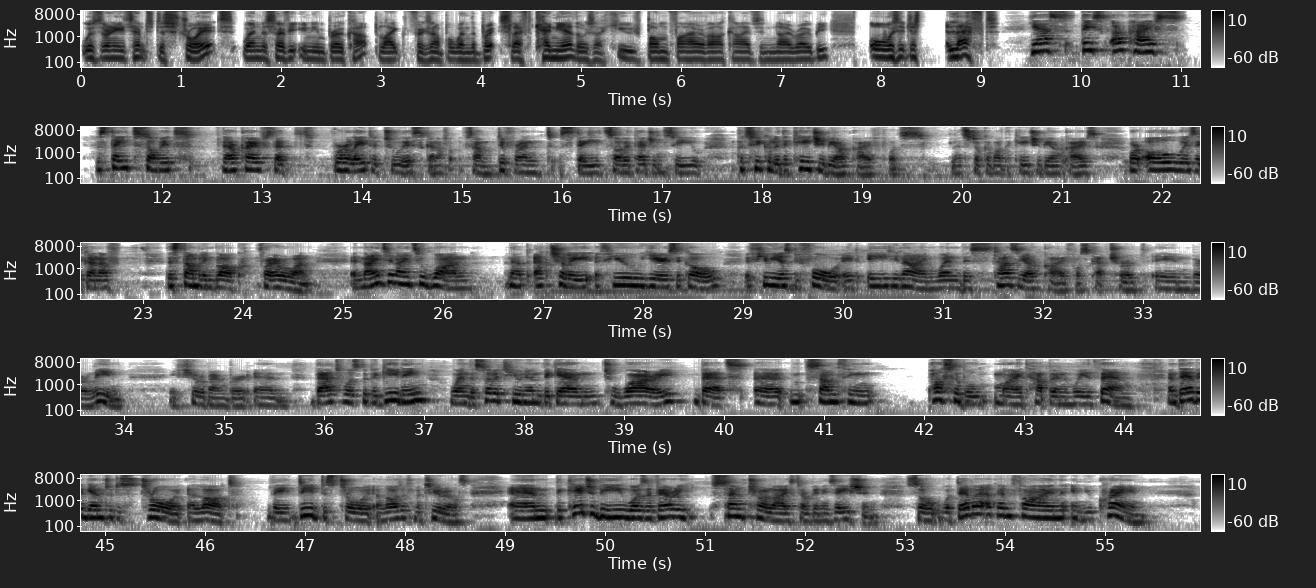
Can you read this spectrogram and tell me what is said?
Was there any attempt to destroy it when the Soviet Union broke up? Like, for example, when the Brits left Kenya, there was a huge bonfire of archives in Nairobi. Or was it just left? Yes, these archives, the state Soviet the archives that were related to this kind of some different state Soviet agency, particularly the KGB archive. What's let's talk about the KGB archives. Were always a kind of the stumbling block for everyone. In 1991, not actually a few years ago, a few years before, at 89, when the Stasi archive was captured in Berlin, if you remember. And that was the beginning when the Soviet Union began to worry that uh, something possible might happen with them. And they began to destroy a lot. They did destroy a lot of materials. And the KGB was a very centralized organization. So whatever I can find in Ukraine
